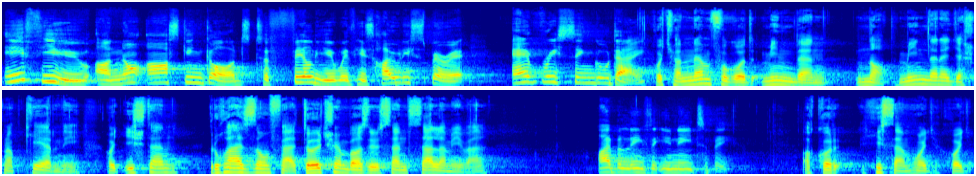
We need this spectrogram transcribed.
If you are not asking God to fill you with His Holy Spirit every single day, Hogyha nem fogod minden nap, minden egyes nap kérni, hogy Isten ruházzon fel, töltsön be az ő szent szellemével, I believe that you need to be. Akkor hiszem, hogy, hogy,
